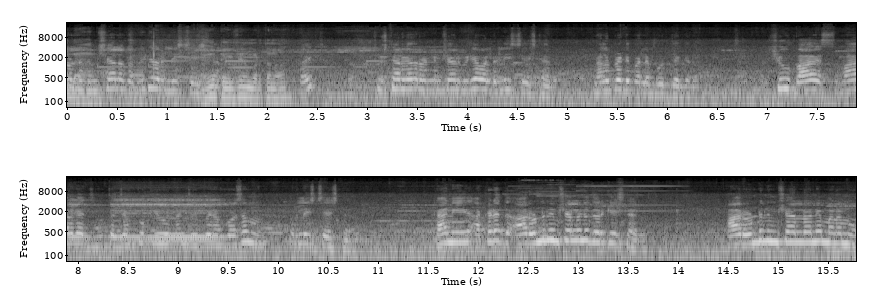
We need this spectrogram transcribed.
రెండు నిమిషాలు ఒక వీడియో రిలీజ్ చేసినారు. రైట్ చూసినారు కదా రెండు నిమిషాల వీడియో వాళ్ళు రిలీజ్ చేసినారు. నలపెట్టిపల్లి బూత్ దగ్గర. క్యూ బాగా సుమారుగా ఇంత జంపు క్యూ ఉందని చూపించడం కోసం రిలీజ్ చేసినారు. కానీ అక్కడే ఆ రెండు నిమిషాల్లోనే దొరికేసినారు. ఆ రెండు నిమిషాల్లోనే మనము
